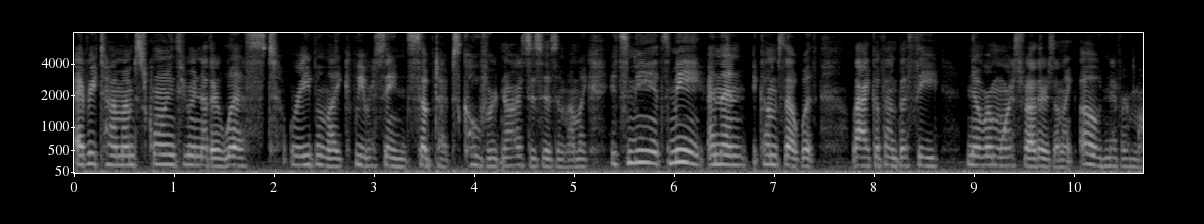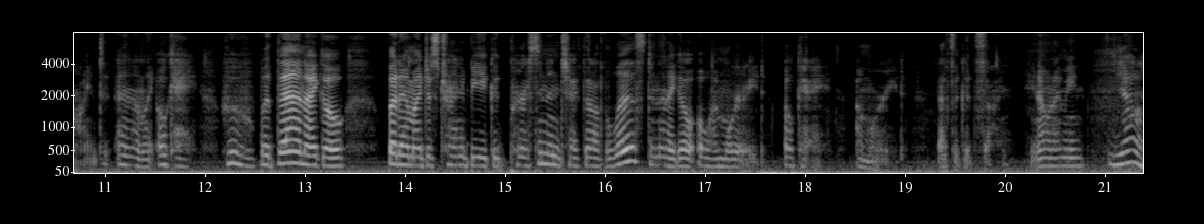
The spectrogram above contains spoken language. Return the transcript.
every time I'm scrolling through another list, or even like we were saying subtypes, covert narcissism, I'm like, it's me, it's me. And then it comes out with lack of empathy, no remorse for others. I'm like, oh, never mind. And I'm like, okay, whew. But then I go, but am I just trying to be a good person and check that off the list? And then I go, oh, I'm worried. Okay, I'm worried. That's a good sign. You know what I mean? Yeah,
